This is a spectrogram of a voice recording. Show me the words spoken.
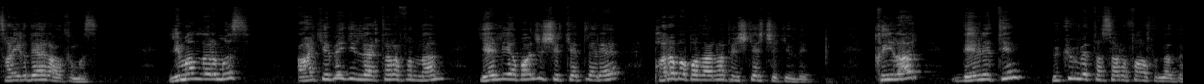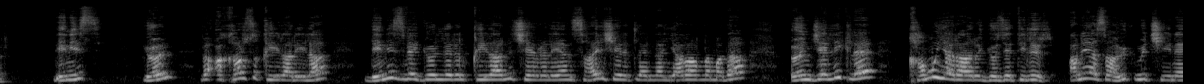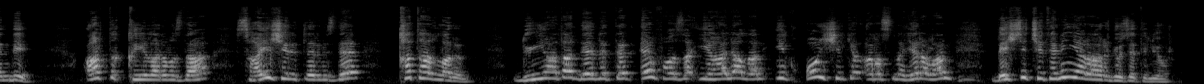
saygıdeğer halkımız. Limanlarımız AKP'giller tarafından yerli yabancı şirketlere para babalarına peşkeş çekildi. Kıyılar devletin hüküm ve tasarrufu altındadır. Deniz, göl ve akarsu kıyılarıyla deniz ve göllerin kıyılarını çevreleyen sahil şeritlerinden yararlamada öncelikle kamu yararı gözetilir. Anayasa hükmü çiğnendi. Artık kıyılarımızda, sahil şeritlerimizde Katarların, dünyada devletten en fazla ihale alan ilk 10 şirket arasında yer alan beşli çetenin yararı gözetiliyor.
